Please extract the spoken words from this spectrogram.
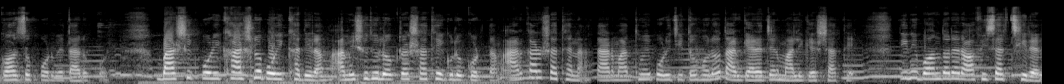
গজব পড়বে তার উপর। বার্ষিক পরীক্ষা আসলো, পরীক্ষা দিলাম। আমি শুধু লোকটার সাথে এগুলো করতাম, আর কারোর সাথে না। তার মাধ্যমে পরিচিত হলো তার গ্যারেজের মালিকের সাথে। তিনি বন্দরের অফিসার ছিলেন।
